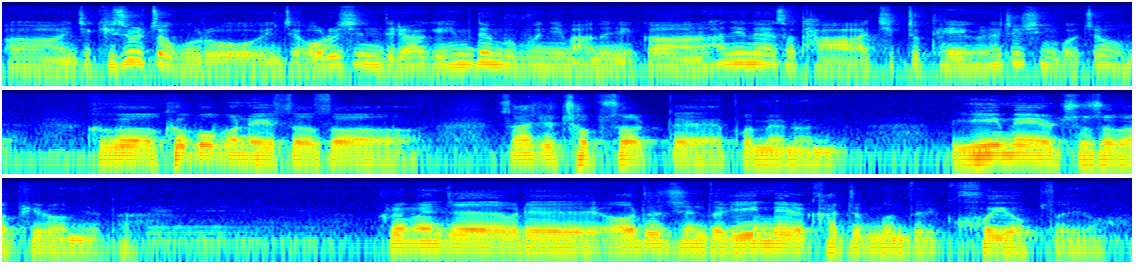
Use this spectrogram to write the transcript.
아, 이제 기술적으로 이제 어르신들이 하기 힘든 부분이 많으니까 한인회에서 다 직접 대응을 해주신 거죠. 그거 그 부분에 있어서 사실 접수할 때 보면은 이메일 주소가 필요합니다. 그러면 이제 우리 어르신들 이메일 가진 분들이 거의 없어요.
